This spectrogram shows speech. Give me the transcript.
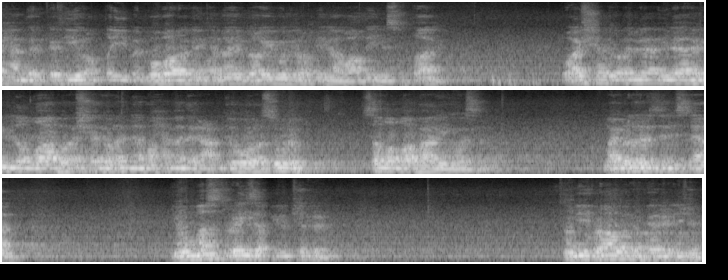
حمدا كثيرا طيبا مباركا كما ينبغي لربنا وعظيم سلطانه واشهد ان لا اله الا الله واشهد ان محمدا عبده ورسوله صلى الله عليه وسلم My brothers in Islam, you must raise up your children to be proud of their religion,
